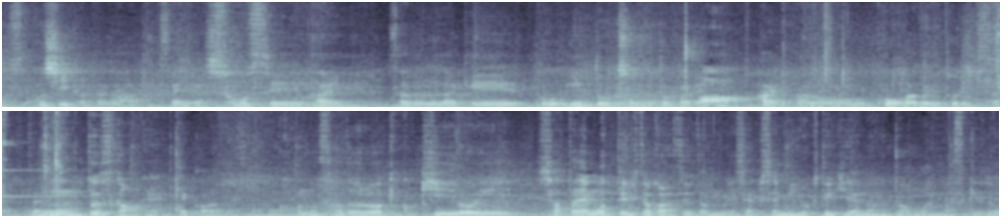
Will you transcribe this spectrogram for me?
欲しい方がたくさんいらっしゃって、はい、サドルだけをネットオークションとかで、あはい、あの高額で取引されてたり、本当ですか？結構あるんですよね。このサドルは結構黄色い車体持ってる人からするとめちゃくちゃ魅力的だなと思いますけど、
